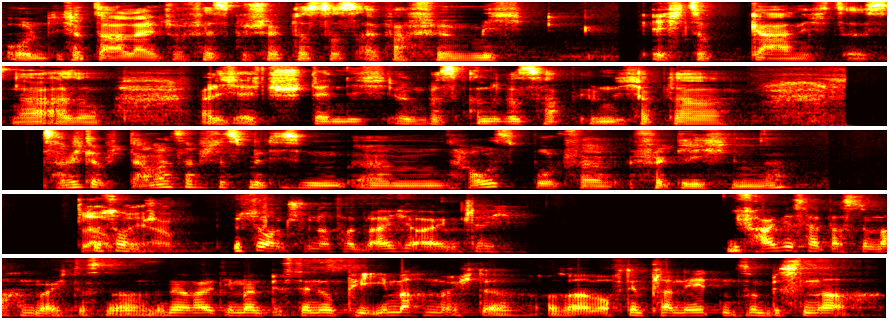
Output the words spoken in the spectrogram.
Und ich habe da allein schon festgestellt, dass das einfach für mich echt so gar nichts ist. Ne? Also, weil ich echt ständig irgendwas anderes habe. Und ich habe da. Das habe ich, glaube ich, damals habe ich das mit diesem ähm, Hausboot ver verglichen. Ne? Glaube, ist, doch, ja. ist doch ein schöner Vergleich eigentlich. Die Frage ist halt, was du machen möchtest. Ne? Wenn du halt jemand bist, der nur PE machen möchte, also auf dem Planeten so ein bisschen nach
